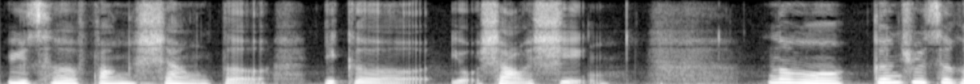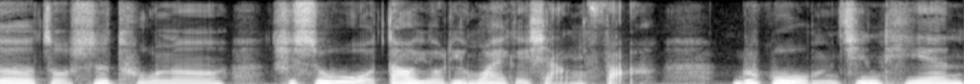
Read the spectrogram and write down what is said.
预测方向的一个有效性。那么，根据这个走势图呢，其实我倒有另外一个想法。如果我们今天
